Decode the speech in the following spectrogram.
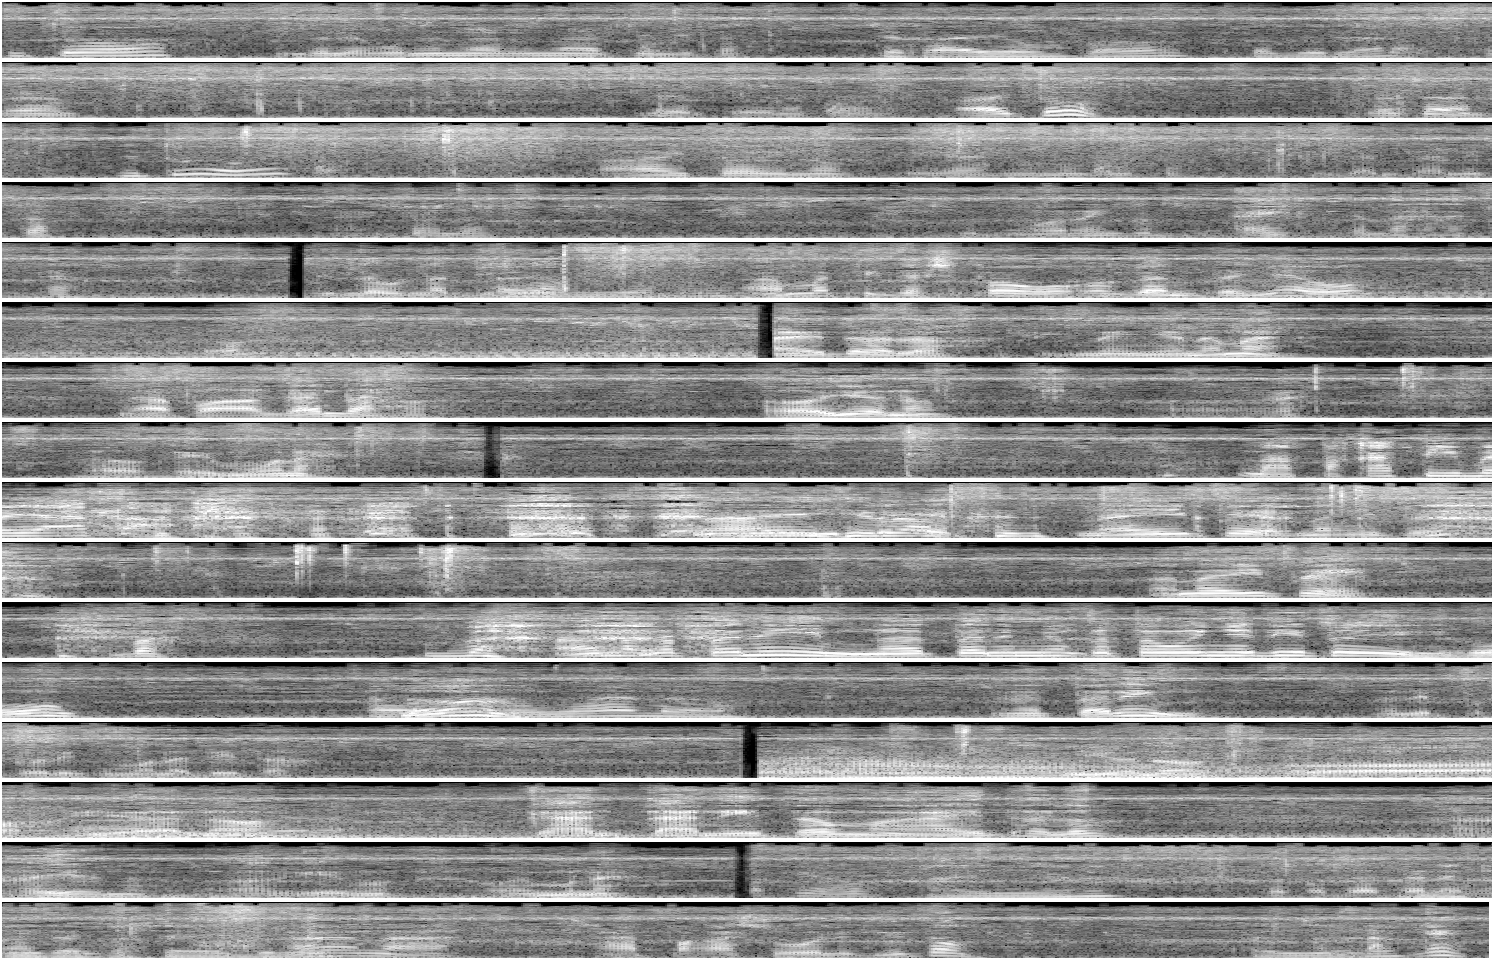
Ito o. Dali, kunin na rin natin dito. Tsaka yung pa, kabila. Ayan. Yan, ito na saan. Ah, ito. Saan? Ito o. Ah, ito, oh. Ayan, oh, dito. Ang Ganda nito. Ah, ito, no? Good morning, good Ay, ganda ka dito. Dilaw na dilaw. Ayun. Ah, matigas pa, oh. Kaganda niya, oh. Oh. Ito, oh. Tignan nyo naman. Napakaganda, oh. Oh, yun, oh. Okay. Okay muna. Napakatibay ata. Naipit. Naipit, naipit. Ah, naipit. Ba, Ba? ah, nakatanim. Natanim yung katawan niya dito, eh. Oh. No. Oo nga no. Natanim. Hindi, putulin ko muna dito. Yun, oh. Oh, yan, oh. Ganda nito, mga idol, oh. Ah, Ayan, oh. Okay mo. Okay muna. Okay, oh. Ayun. Ito, padadala Nakita ko sa idol. Ah, na. Napakasulit nito. Ayun. Laki.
